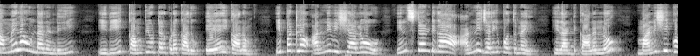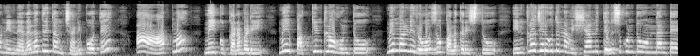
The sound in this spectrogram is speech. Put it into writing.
నమ్మేలా ఉండాలండి. ఇది కంప్యూటర్ కూడా కాదు ఏఐ కాలం. ఇప్పట్లో అన్ని విషయాలు ఇన్స్టెంట్గా అన్నీ జరిగిపోతున్నాయి. ఇలాంటి కాలంలో మనిషి కొన్ని నెలల క్రితం చనిపోతే ఆ ఆత్మ మీకు కనబడి మీ పక్కింట్లో ఉంటూ మిమ్మల్ని రోజు పలకరిస్తూ ఇంట్లో జరుగుతున్న విషయాన్ని తెలుసుకుంటూ ఉందంటే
